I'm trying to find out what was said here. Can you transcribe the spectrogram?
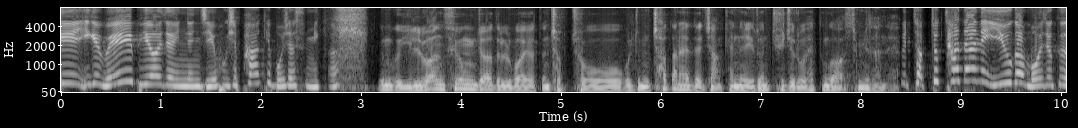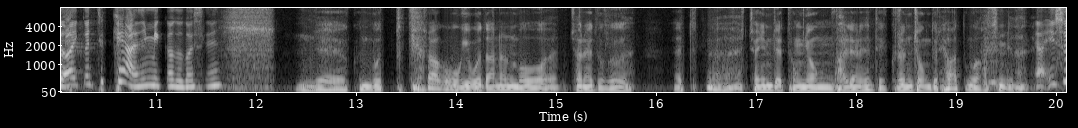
그게 이게 왜 비어져 있는지 혹시 파악해 보셨습니까? 이건 그 일반 수용자들과의 어떤 접촉을 좀 차단해야 되지 않겠냐 이런 취지로 했던 것 같습니다. 네. 그 접촉 차단의 이유가 뭐죠? 그, 아, 이건 특혜 아닙니까, 그것은? 이제 그뭐 특혜라고 보기보다는 뭐 전에도 그 어, 전임 대통령 관련해서 그런 정도를 해왔던 것 같습니다. 네. 야, 이 수,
